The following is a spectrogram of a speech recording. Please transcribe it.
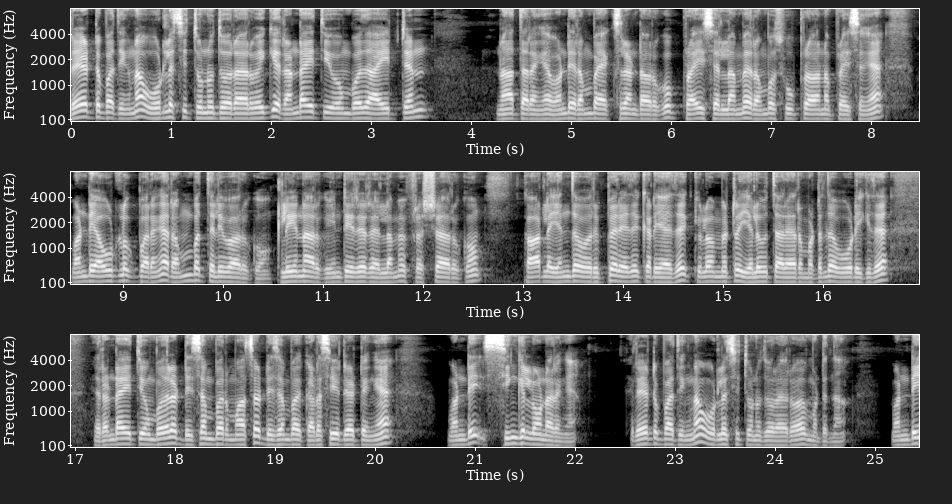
ரேட்டு பார்த்தீங்கன்னா ஒரு லட்சத்தி தொண்ணூத்தோராயிரம் ரூபாய்க்கு ரெண்டாயிரத்தி ஒம்பது ஐ டென் நான் தரேங்க. வண்டி ரொம்ப எக்ஸலண்ட்டாக இருக்கும். ப்ரைஸ் எல்லாமே ரொம்ப சூப்பரான ப்ரைஸுங்க வண்டி அவுட்லுக் பாருங்கள் ரொம்ப தெளிவாக இருக்கும். க்ளீனாக இருக்கும். இன்டீரியர் எல்லாமே ஃப்ரெஷ்ஷாக இருக்கும். காரில் எந்த ஒரு ரிப்பேர் எதுவும் கிடையாது. கிலோமீட்டர் எழுபத்தாறாயிரம் மட்டும்தான் ஓடிக்குது. ரெண்டாயிரத்தி ஒம்போதில் டிசம்பர் மாதம் டிசம்பர் கடைசி டேட்டுங்க வண்டி சிங்கிள் ஓனருங்க ரேட்டு பார்த்தீங்கன்னா ஒரு லட்சத்தி தொண்ணூத்தோராயிரரூவா மட்டும்தான். வண்டி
